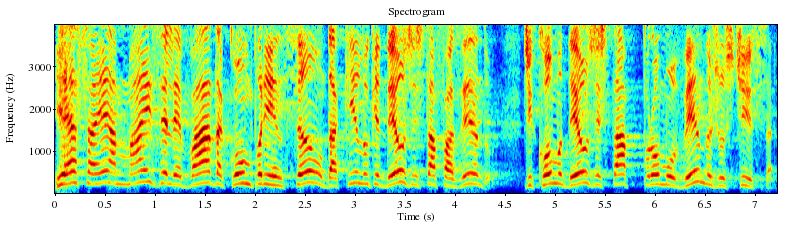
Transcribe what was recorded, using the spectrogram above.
E essa é a mais elevada compreensão daquilo que Deus está fazendo de como Deus está promovendo justiça.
